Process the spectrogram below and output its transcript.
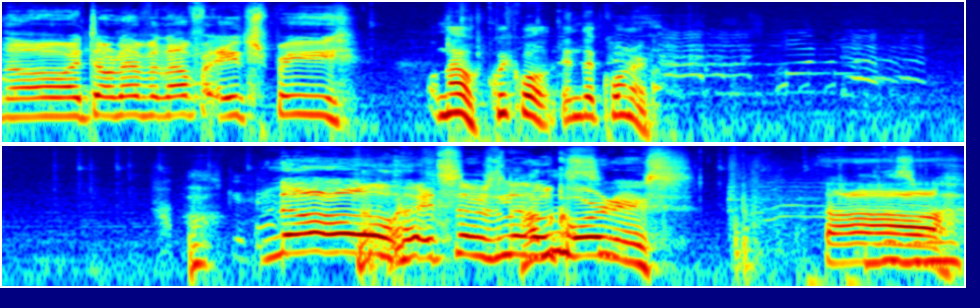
no, I don't have enough HP. Oh, no, quick wall in the corner. No, it's those little does corners. Ah,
